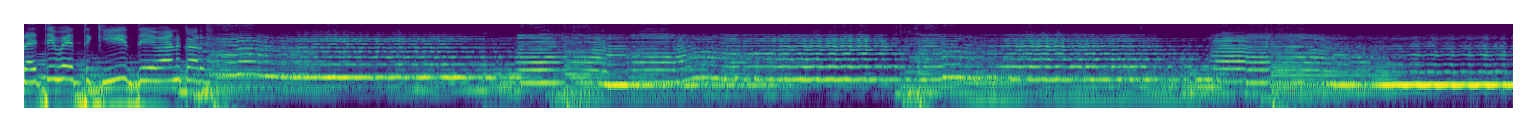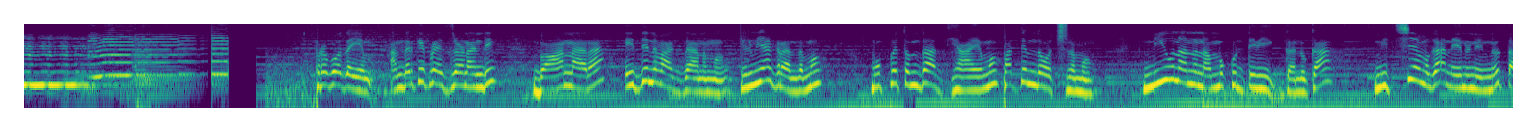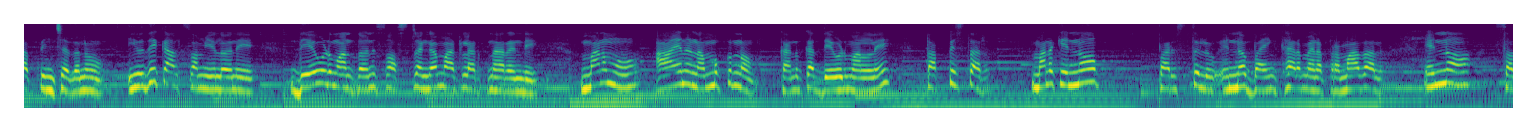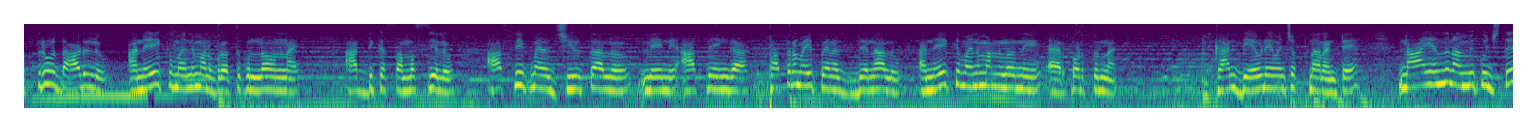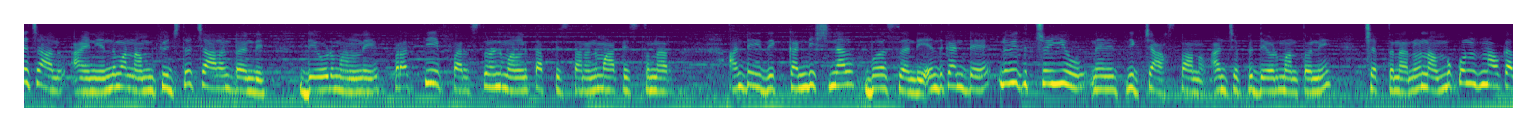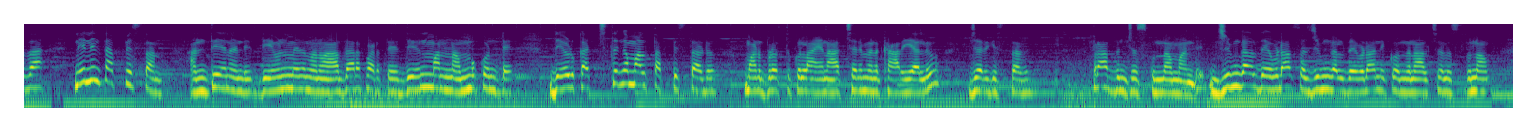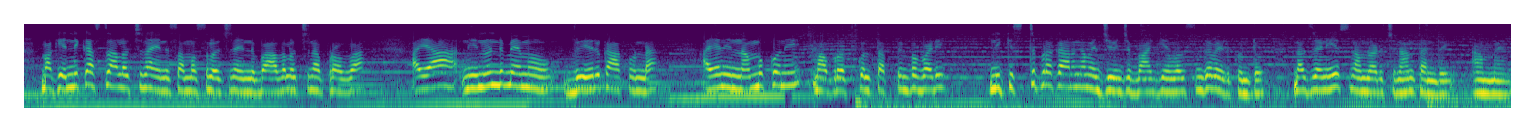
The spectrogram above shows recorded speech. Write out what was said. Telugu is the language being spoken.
వెతి వెతికి దేవానికి అర్ప ప్రభోదయం అందరికీ ప్రజలోనండి బాగున్నారా? ఇదిన వాగ్దానము. ఇర్మియా గ్రంథము ముప్పై తొమ్మిదో అధ్యాయము పద్దెనిమిదో వచనము. నీవు నన్ను నమ్ముకుంటివి గనుక నిశ్చయముగా నేను నిన్ను తప్పించదను. ఈ ఉదయకాల సమయంలోనే దేవుడు మనతో స్పష్టంగా మాట్లాడుతున్నారండి. మనము ఆయన నమ్ముకున్నాం కనుక దేవుడు మనల్ని తప్పిస్తారు. మనకెన్నో పరిస్థితులు ఎన్నో భయంకరమైన ప్రమాదాలు ఎన్నో శత్రువు దాడులు అనేకమంది మన బ్రతుకుల్లో ఉన్నాయి. ఆర్థిక సమస్యలు ఆత్మీయమైన జీవితాలు లేని ఆత్మీయంగా పతనమైపోయిన దినాలు అనేకమైన మనలోని ఏర్పడుతున్నాయి. కానీ దేవుడు ఏమని చెప్తున్నారంటే నా ఎందు నమ్మిక ఉంచితే చాలు ఆయన ఎందు మనం నమ్మిక ఉంచితే చాలంటండి. దేవుడు మనల్ని ప్రతి పరిస్థితి నుండి మనల్ని తప్పిస్తానని మాట ఇస్తున్నారు అంటే ఇది కండిషనల్ వర్స్ అండి. ఎందుకంటే నువ్వు ఇది చెయ్యు నేను నీకు చేస్తాను అని చెప్పి దేవుడు మనతోని చెప్తున్నాను నువ్వు నమ్ముకుంటున్నావు కదా నేను తప్పిస్తాను. అంతేనండి. దేవుని మీద మనం ఆధారపడితే దేవుని మనం నమ్ముకుంటే దేవుడు ఖచ్చితంగా మనల్ని తప్పిస్తాడు. మన బ్రతుకులు ఆయన ఆశ్చర్యమైన కార్యాలు జరిగిస్తాడు. ప్రార్థన చేసుకుందామండి. జిమ్ గల దేవుడా సజిమ్ గల దేవుడా నీకు వందనాలు చెల్లిస్తున్నాం. మాకు ఎన్ని కష్టాలు వచ్చినా ఎన్ని సమస్యలు వచ్చినా ఎన్ని బాధలు వచ్చినా ప్రభా అయ్యా నీ నుండి మేము వేరు కాకుండా అయ్యా నేను నమ్ముకొని మా బ్రతుకులు తప్పింపబడి నీకు ఇష్ట ప్రకారంగా మేము జీవించే భాగ్యం ఇవ్వాల్సిందిగా వేడుకుంటూ నజరణీయ స్నామం నడుచున్నాను తండ్రి. అమ్మాయి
